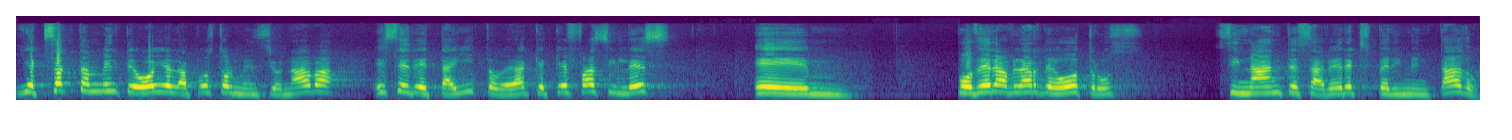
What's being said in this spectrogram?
Y exactamente hoy el apóstol mencionaba ese detallito, ¿verdad? Que qué fácil es em, poder hablar de otros sin antes haber experimentado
